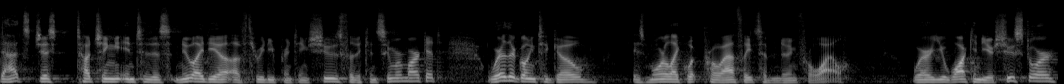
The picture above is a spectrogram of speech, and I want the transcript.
That's just touching into this new idea of 3D printing shoes for the consumer market. Where they're going to go is more like what pro athletes have been doing for a while, where you walk into your shoe store,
